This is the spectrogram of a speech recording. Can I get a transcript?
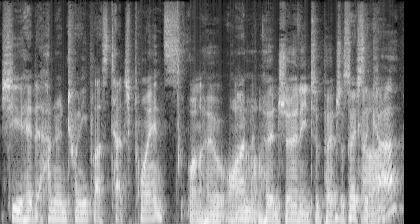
She had 120 plus touch points on her on, on, her journey to purchase, purchase a, car. a car.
